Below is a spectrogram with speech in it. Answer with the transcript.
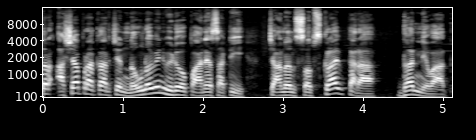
तर अशा प्रकारचे नवनवीन व्हिडिओ पाहण्यासाठी चॅनल सबस्क्राईब करा. धन्यवाद.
